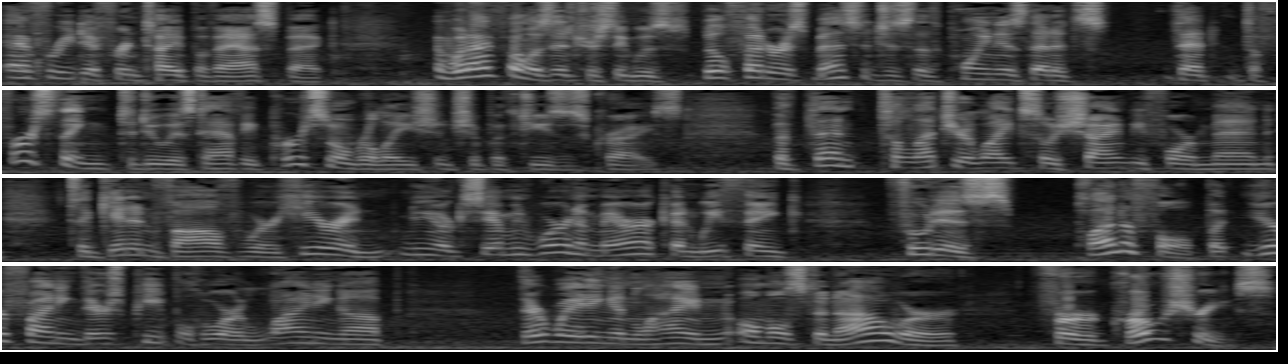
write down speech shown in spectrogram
every different type of aspect. And what I found was interesting was Bill Federer's message is that the point is that it's that the first thing to do is to have a personal relationship with Jesus Christ. But then to let your light so shine before men, to get involved. We're here in New York City. I mean, we're in America and we think food is plentiful, but you're finding there's people who are lining up, they're waiting in line almost an hour for groceries.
